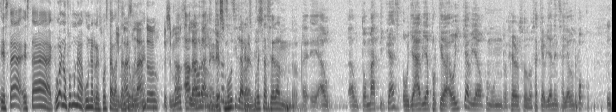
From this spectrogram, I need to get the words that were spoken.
Está, está, bueno, fue una, una respuesta Y bastante más buena. ¿eh? Lando, Smooth Ahora, Lando. yo no sé si las respuestas eran eh, eh, automáticas o ya había, porque oí que había como un rehearsal, o sea, que habían ensayado un poco. Pues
